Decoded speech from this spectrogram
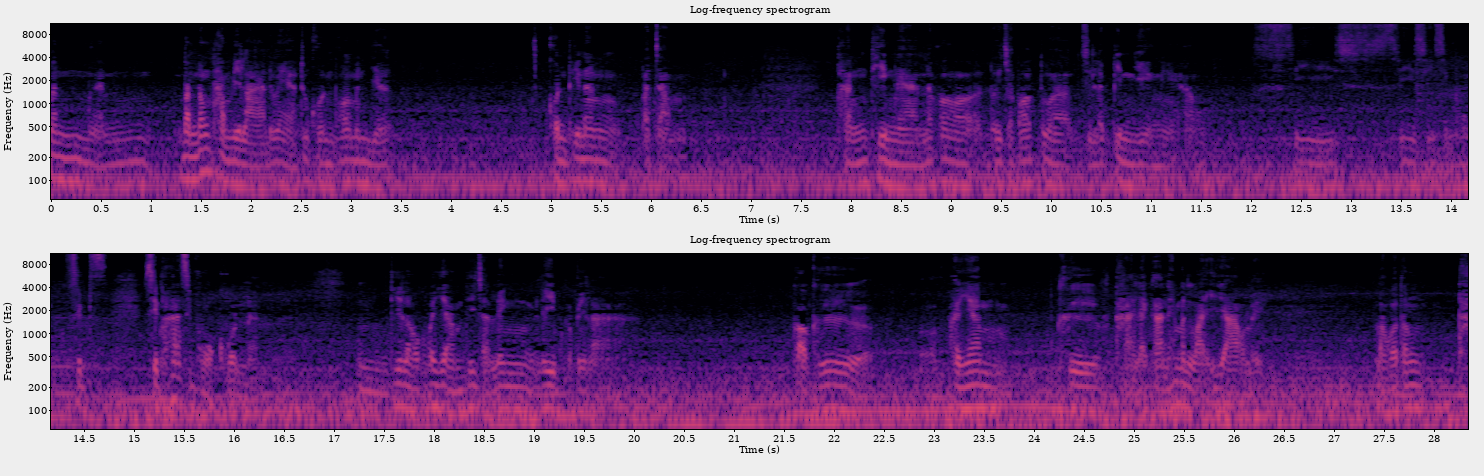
มันเหมือน มันต้องทำเวลาด้วยอะทุกคนเพราะมันเยอะ คนที่นั่งประจำทั้งทีมงานแล้วก็โดยเฉพาะตัวศิลปินเองเนี่ยครับสี่สี่สี่สิบหกสิบสิบห้าสิบหกคนนะอืมที่เราพยายามที่จะเร่งรีบกับเวลา ก็คือ พยายามคือถ่ายรายการให้มันไหลยาวเลย เราก็ต้องท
